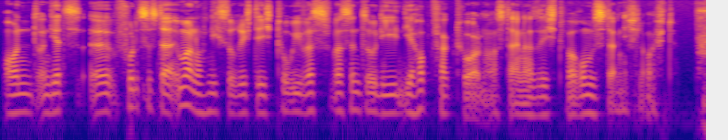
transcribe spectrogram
Und, und jetzt äh, funzt es da immer noch nicht so richtig. Tobi, was, was sind so die, die Hauptfaktoren aus deiner Sicht, warum es da nicht läuft? Puh,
